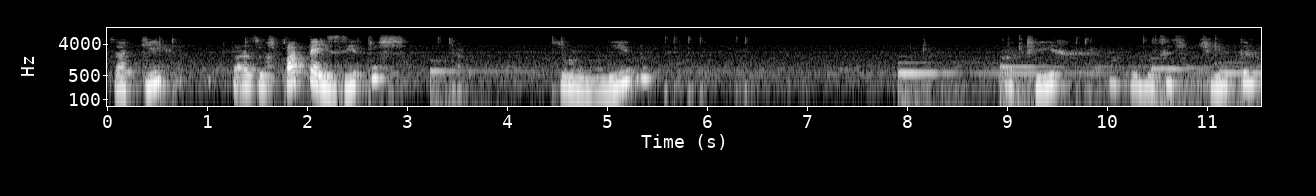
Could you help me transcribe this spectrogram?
Isso aqui faz os papeizitos. Um livro. Aqui, uma bolsa de tinta.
